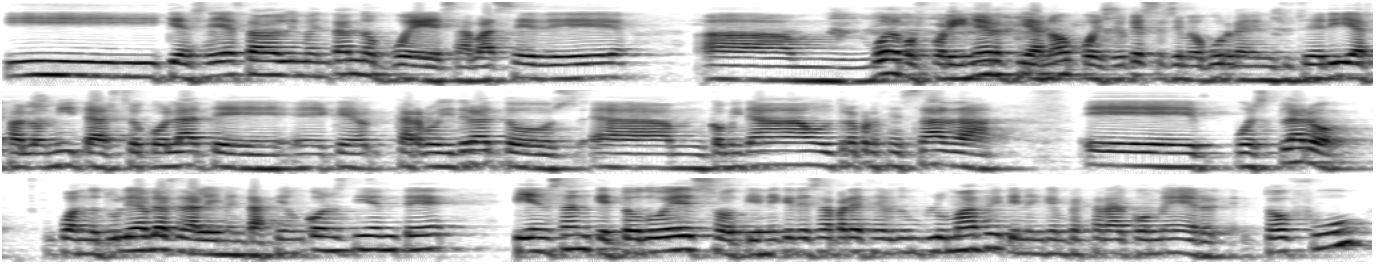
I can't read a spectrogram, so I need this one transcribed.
Y que se haya estado alimentando, pues, a base de. bueno, pues por inercia, ¿no? Pues yo qué sé, se me ocurren chucherías, palomitas, chocolate, eh, carbohidratos, comida ultraprocesada, eh, pues claro, cuando tú le hablas de la alimentación consciente, piensan que todo eso tiene que desaparecer de un plumazo y tienen que empezar a comer tofu,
